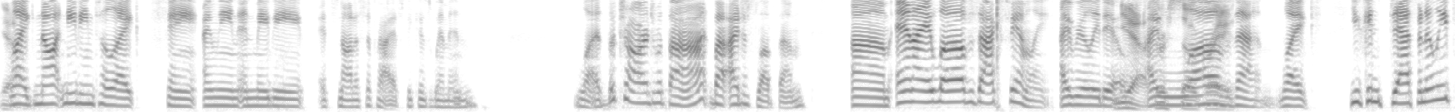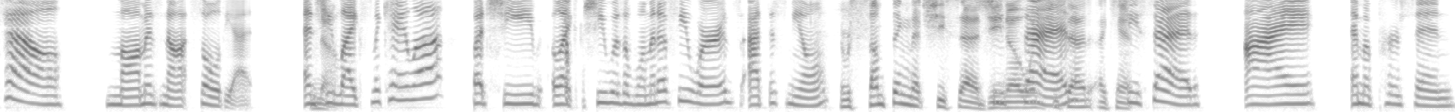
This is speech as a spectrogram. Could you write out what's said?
Yeah. Like not needing to like faint. I mean, and maybe it's not a surprise because women led the charge with that, but I just love them. Um, and I love Zach's family. I really do. Yeah, I so love great. them. Like you can definitely tell mom is not sold yet. And she likes Michaela, but she like she was a woman of few words at this meal. There was something that she said. Do you She know what she said? I can't. She said, I am a person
